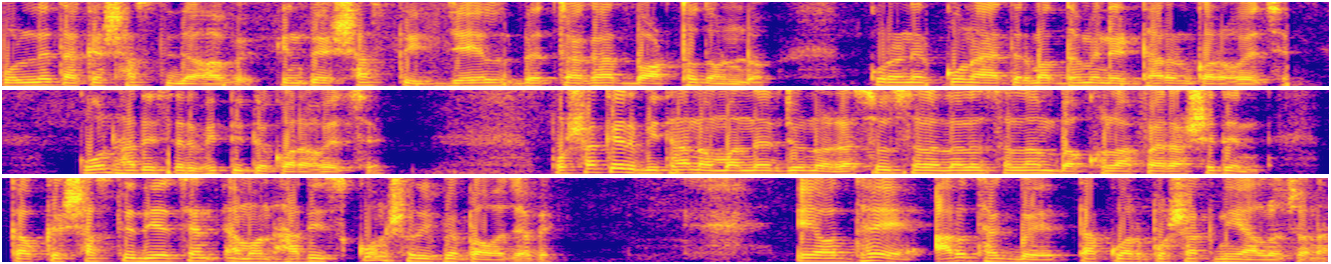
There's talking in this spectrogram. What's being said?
পড়লে তাকে শাস্তি দেওয়া হবে। কিন্তু এই শাস্তি জেল, বেত্রাঘাত বা অর্থদণ্ড কোরআনের কোন আয়াতের মাধ্যমে নির্ধারণ করা হয়েছে? কোন হাদিসের ভিত্তিতে করা হয়েছে? পোশাকের বিধান অমান্যের জন্য রাসুল সাল্লাহ সাল্লাম বা খোলাফায় রাশিদিন কাউকে শাস্তি দিয়েছেন, এমন হাদিস কোন শরীফে পাওয়া যাবে? এ অধ্যায়ে আরও থাকবে তাকুয়ার পোশাক নিয়ে আলোচনা।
